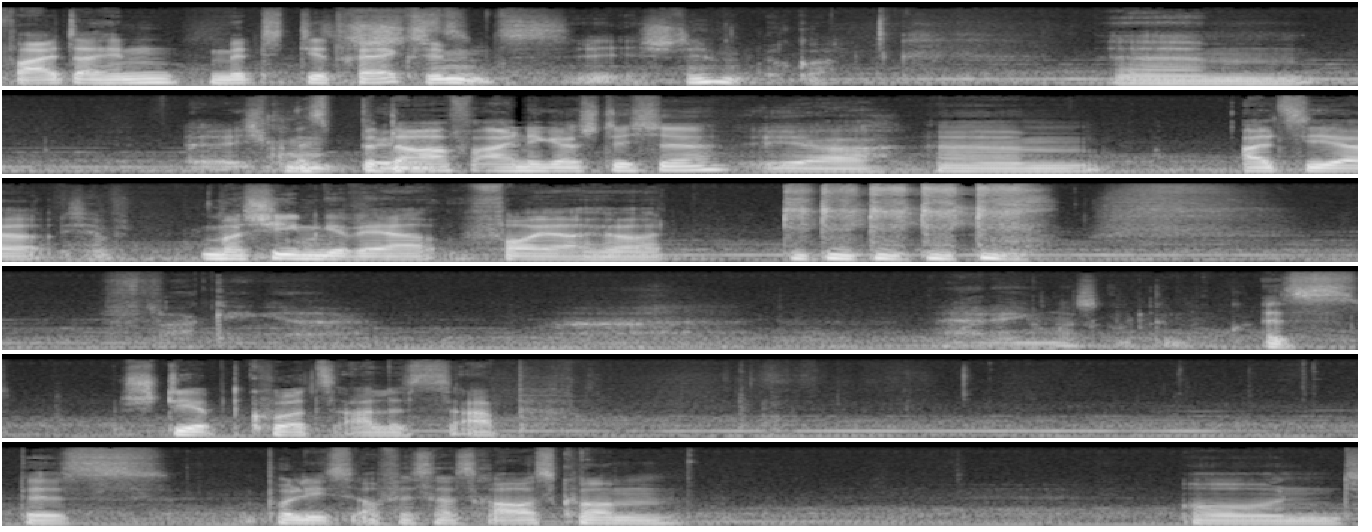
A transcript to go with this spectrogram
weiterhin mit dir trägst. Stimmt, äh, stimmt. Oh Gott. Ähm, Äh, Ich es bedarf einiger Stiche, Ja, ähm, als ihr Maschinengewehrfeuer hört. Fucking hell. Ja, der Junge ist gut genug. Es stirbt kurz alles ab, bis Police Officers rauskommen und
